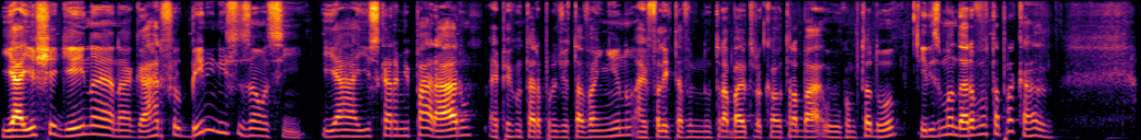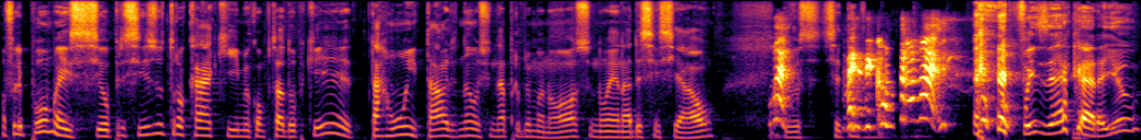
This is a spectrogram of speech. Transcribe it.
E aí eu cheguei na, na garra, foi bem no iníciozão, assim. E aí os caras me pararam, aí perguntaram pra onde eu tava indo. Aí eu falei que tava indo no trabalho trocar o, traba o computador. E eles mandaram eu voltar pra casa. Eu falei, pô, mas eu preciso trocar aqui meu computador porque tá ruim e tal. Ele, não, isso não é problema nosso, não é nada essencial. Ué, você mas tem... e como trabalho? pois é, cara. E eu.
